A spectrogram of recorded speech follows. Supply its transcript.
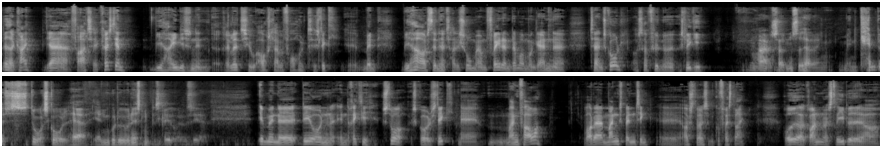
Jeg hedder Kai. Jeg er far til Christian. Vi har egentlig sådan en relativt afslappet forhold til slik, øh, men vi har også den her tradition med om fredagen, der må man gerne øh, tage en skål, og så fylde noget slik i. Nu har jeg så, nu sidder jeg her med en, med en kæmpe stor skål her. Ja, nu kunne du jo næsten beskrive, hvad du ser. Jamen, øh, det er jo en, en rigtig stor skål slik med mange farver, hvor der er mange spændende ting. Øh, også noget, som kunne friste mig. Røde og grønne og stribede og,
